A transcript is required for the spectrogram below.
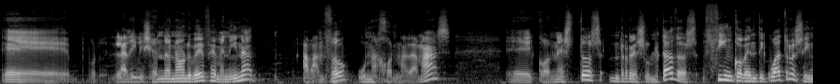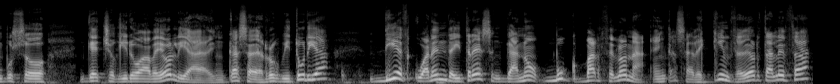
Eh, la división de honor B femenina avanzó una jornada más. eh, con estos resultados, 5-24 se impuso Guecho Giroa Veolia en casa de Rugby Turia, 10-43 ganó Buc Barcelona en casa de 15 de Hortaleza,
